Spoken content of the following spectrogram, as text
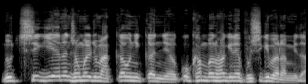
놓치기에는 정말 좀 아까우니까요. 꼭 한번 확인해 보시기 바랍니다.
